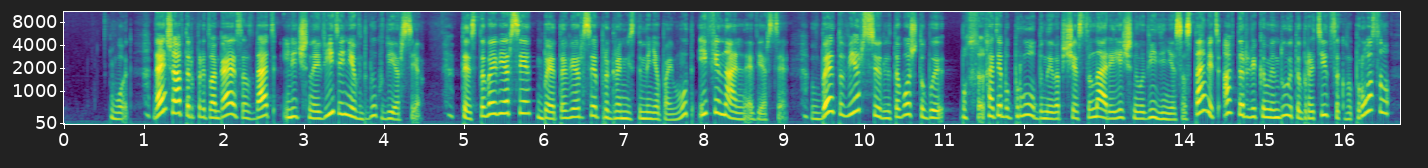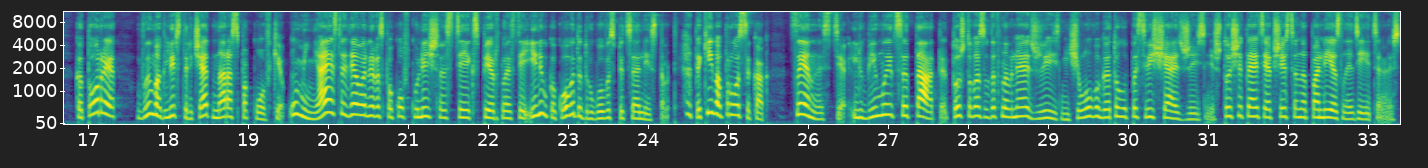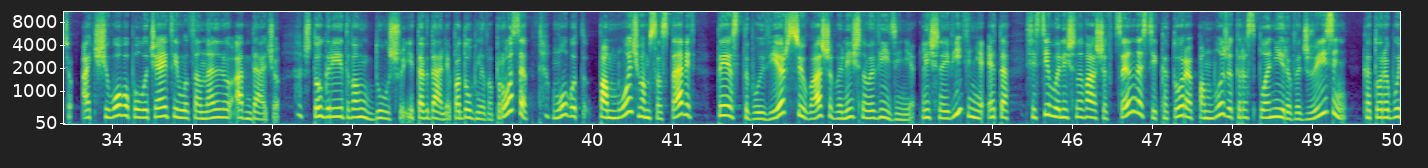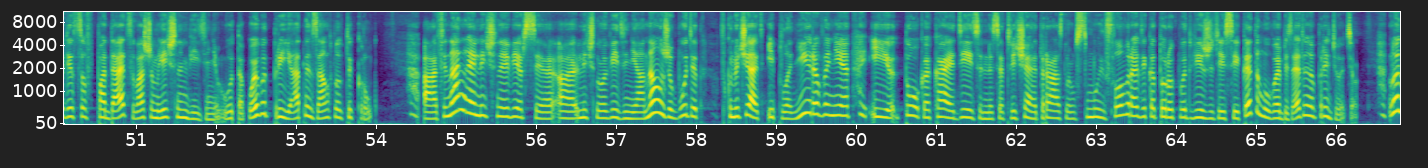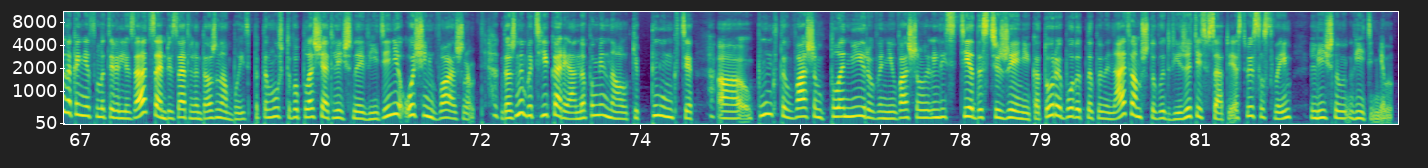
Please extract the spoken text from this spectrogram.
Вот. Дальше автор предлагает создать личное видение в двух версиях. Тестовая версия, бета-версия, программисты меня поймут, и финальная версия. В бету-версию для того, чтобы хотя бы пробный вообще сценарий личного видения составить, автор рекомендует обратиться к вопросам, которые вы могли встречать на распаковке. У меня, если делали распаковку личности, экспертности, или у какого-то другого специалиста. Такие вопросы, как ценности, любимые цитаты, то, что вас вдохновляет в жизни, чему вы готовы посвящать жизни, что считаете общественно полезной деятельностью, от чего вы получаете эмоциональную отдачу, что греет вам душу и так далее. Подобные вопросы могут помочь вам составить тестовую версию вашего личного видения. Личное видение — это система лично ваших ценностей, которая поможет распланировать жизнь, которая будет совпадать с вашим личным видением. Вот такой вот приятный замкнутый круг. А финальная личная версия а, личного видения, она уже будет включать и планирование, и то, какая деятельность отвечает разным смыслам, ради которых вы движетесь, и к этому вы обязательно придете. Ну и, наконец, материализация обязательно должна быть, потому что воплощать личное видение очень важно. Должны быть якоря, напоминалки, пункты, э, пункты в вашем планировании, в вашем листе достижений, которые будут напоминать вам, что вы движетесь в соответствии со своим личным видением.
